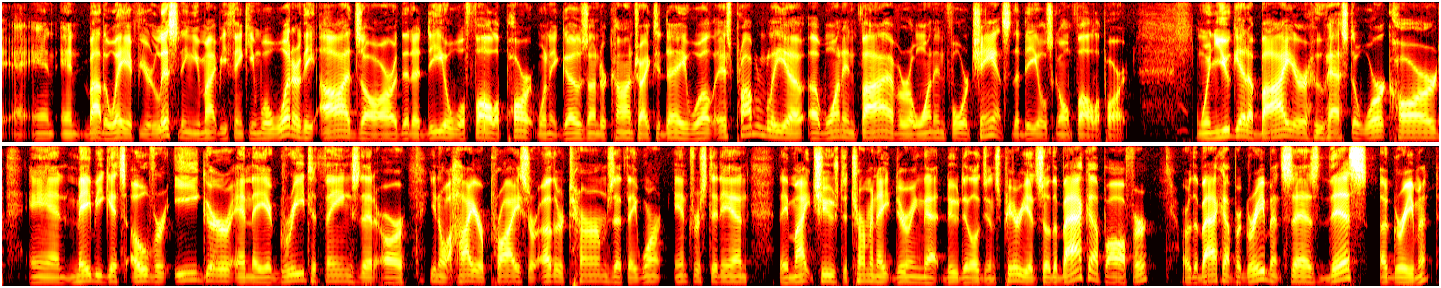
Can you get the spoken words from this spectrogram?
And and by the way, if you're listening, you might be thinking, well, what are the odds are that a deal will fall apart when it goes under contract today? Well, it's probably a, a one in five or a one in four chance the deal's going to fall apart when you get a buyer who has to work hard and maybe gets over eager and they agree to things that are, you know, a higher price or other terms that they weren't interested in, they might choose to terminate during that due diligence period. So the backup offer or the backup agreement says this agreement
